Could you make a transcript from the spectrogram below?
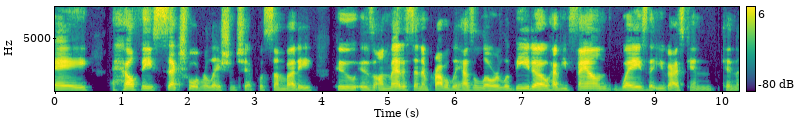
a healthy sexual relationship with somebody who is on medicine and probably has a lower libido have you found ways that you guys can can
